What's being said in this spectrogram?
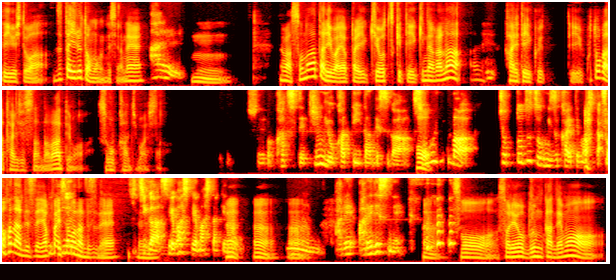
ていう人は絶対いると思うんですよね。はい。うん。だからそのあたりはやっぱり気をつけていきながら変えていくっていうことが大切なんだなっていうのはすごく感じました。そういえば、かつて金魚を飼っていたんですが、おそういえば、ちょっとずつお水変えてまあした。そうなんですね。やっぱりそうなんですね。父が世話してましたけど。うん、うん、ううん。ん。あれ、あれですね。うん、そう。それを文化でも、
